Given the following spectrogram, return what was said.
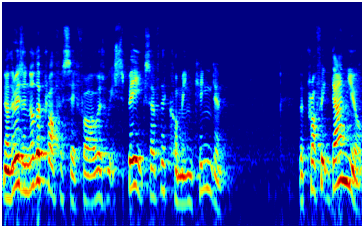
Now, there is another prophecy for us which speaks of the coming kingdom. The prophet Daniel,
